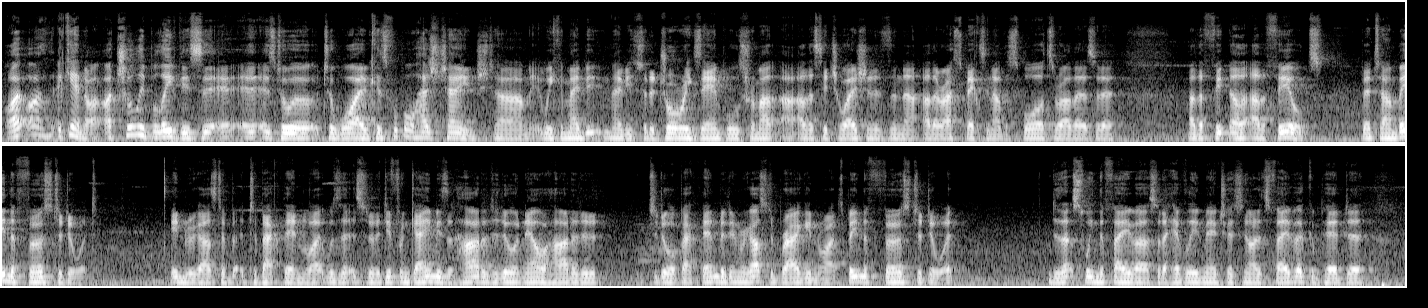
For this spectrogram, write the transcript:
I, I, again, I, I, truly believe this as to to why because football has changed. Um, we can maybe maybe sort of draw examples from other situations and other aspects in other sports or other sort of other other fields. But um, being the first to do it in regards to to back then, like was it sort of a different game? Is it harder to do it now or harder to to do it back then. But in regards to bragging rights, being the first to do it, does that swing the favour sort of heavily in Manchester United's favour compared to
